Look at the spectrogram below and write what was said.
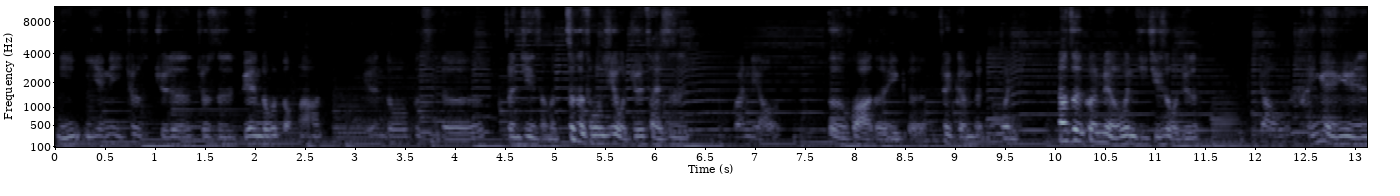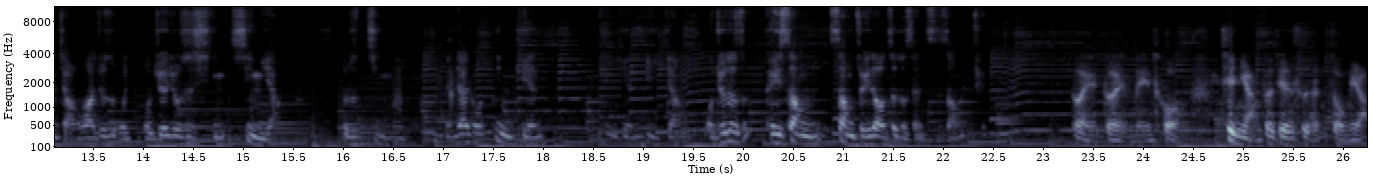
你眼里就是觉得就是别人都不懂啊，别人都不值得尊敬什么，这个东西我觉得才是。官僚恶化的一个最根本的问题，那这个根本的问题，其实我觉得要很远很远的讲的话，就是我我觉得就是信信仰，就是敬意。人家说敬天，天地将，我觉得是可以上上追到这个层次上面去。对对，没错，信仰这件事很重要。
